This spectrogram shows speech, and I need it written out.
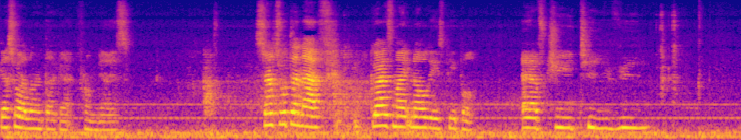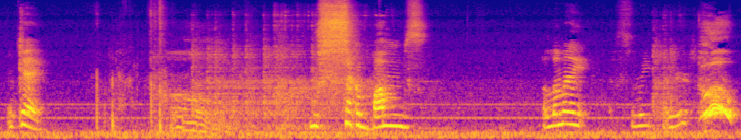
Guess where I learned that from, guys? Starts with an F. You guys might know these people. FGTV. Okay. Oh. You suck of bums. Eliminate three players.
